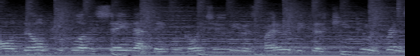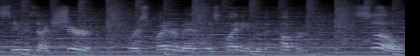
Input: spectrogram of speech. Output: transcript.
although people have been saying that they were going to, even Spider-Man, because Kingpin was wearing the same exact shirt where Spider-Man was fighting in the cover. So,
